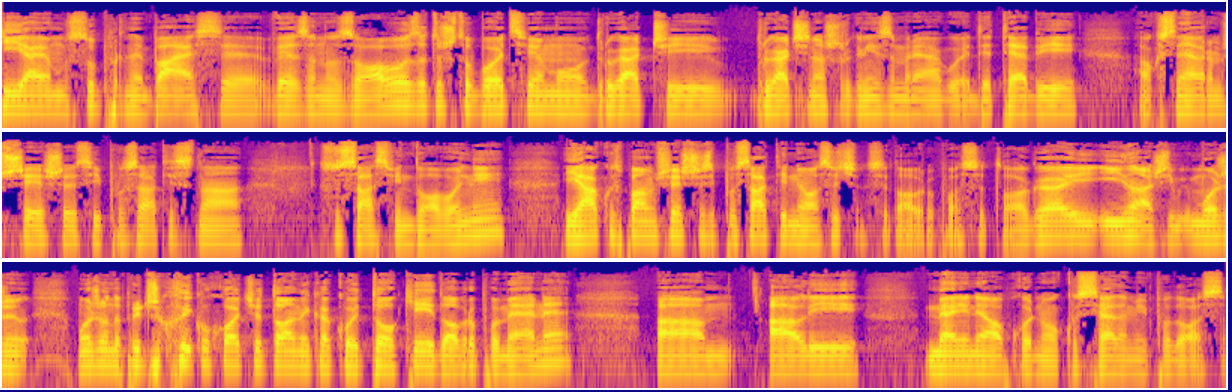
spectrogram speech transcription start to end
ti i ja imamo suprotne bajese vezano za ovo, zato što obojci imamo drugačiji, drugačiji naš organizam reaguje. Gde tebi, ako se ne varam, 6-6,5 sati sna su sasvim dovoljni. I ako spavam 6-6,5 sati ne osjećam se dobro posle toga. I, i znaš, može, može onda pričati koliko hoće o tome kako je to okej, okay, dobro po mene, um, ali meni je neophodno oko 7,5 do 8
